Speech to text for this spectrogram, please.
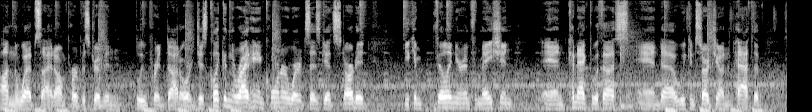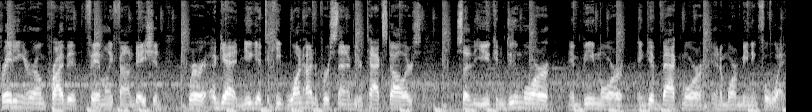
on the website on purposedrivenblueprint.org. Just click in the right hand corner where it says Get Started you can fill in your information and connect with us, and uh, we can start you on the path of creating your own private family foundation where, again, you get to keep 100% of your tax dollars so that you can do more and be more and give back more in a more meaningful way.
